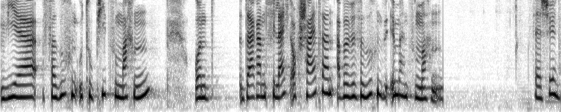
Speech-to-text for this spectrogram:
wir versuchen, Utopie zu machen und daran vielleicht auch scheitern, aber wir versuchen sie immerhin zu machen. Sehr schön.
